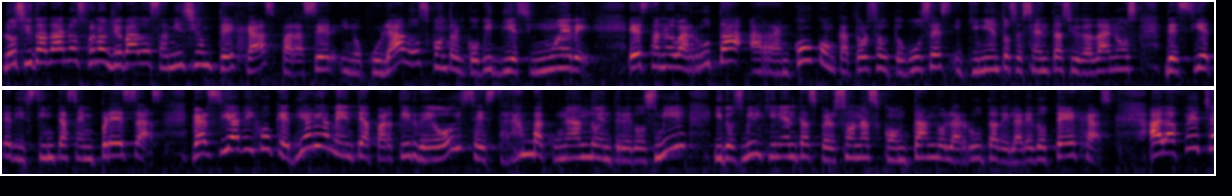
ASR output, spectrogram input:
Los ciudadanos fueron llevados a Mission, Texas, para ser inoculados contra el COVID-19. Esta nueva ruta arrancó con 14 autobuses y 560 ciudadanos de siete distintas empresas. García dijo que diariamente a partir de hoy se estarán vacunando entre 2.000 y 2.500 personas contando la ruta de Laredo, Texas. A la fecha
